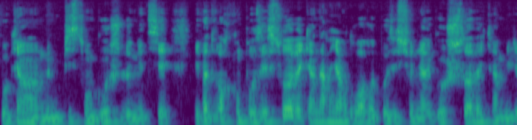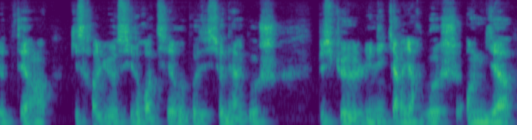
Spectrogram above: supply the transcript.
aucun même piston gauche de métier. Il va devoir composer soit avec un arrière droit repositionné à gauche, soit avec un milieu de terrain qui sera lui aussi droitier repositionné à gauche, puisque l'unique arrière gauche, Angia,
